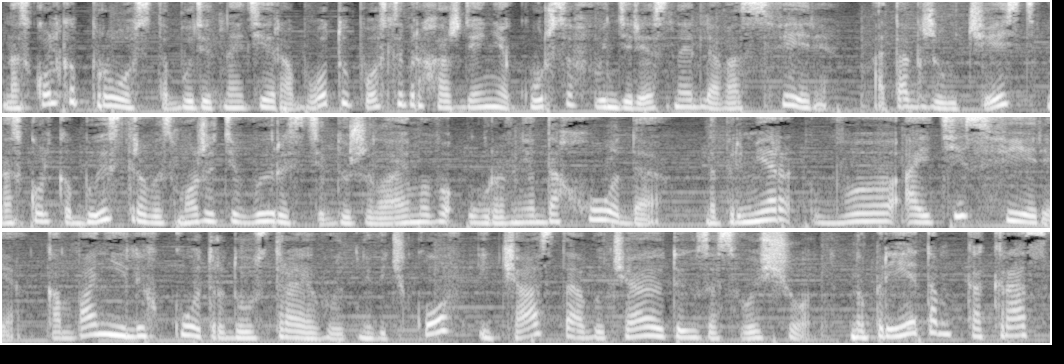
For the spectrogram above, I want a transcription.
насколько просто будет найти работу после прохождения курсов в интересной для вас сфере, а также учесть, насколько быстро вы сможете вырасти до желаемого уровня дохода. Например, в IT-сфере компании легко трудоустраивают новичков и часто обучают их за свой счет. Но при этом как раз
